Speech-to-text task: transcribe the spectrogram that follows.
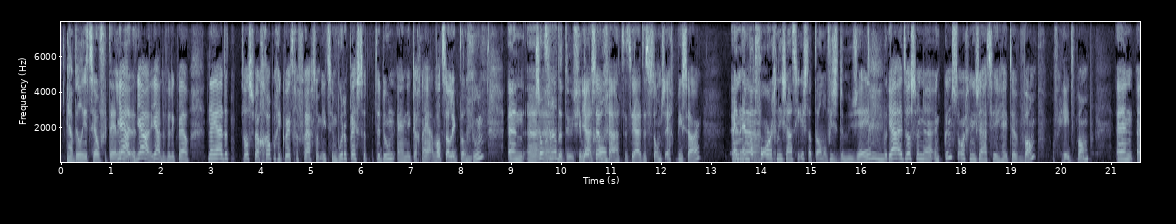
ja, wil je het zelf vertellen? Ja, ja, ja, dat wil ik wel. Nou ja, dat was wel grappig. Ik werd gevraagd om iets in Budapest te, te doen. En ik dacht, nou ja, wat zal ik dan doen? En, uh, zo gaat het dus? Je ja, zo gewoon... gaat het. Ja, het is soms echt bizar. En, en, wat voor organisatie is dat dan? Of is het een museum? Ja, het was een, uh, een kunstorganisatie, heette WAMP, of heet WAMP. En uh,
